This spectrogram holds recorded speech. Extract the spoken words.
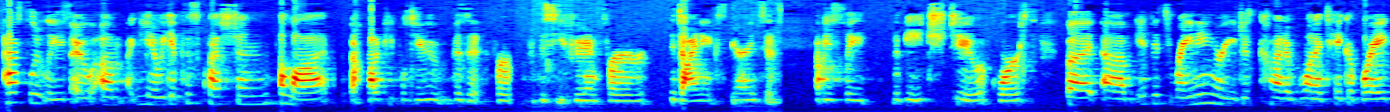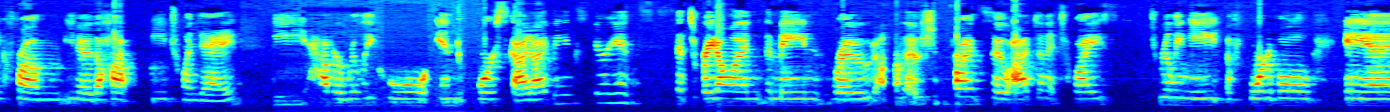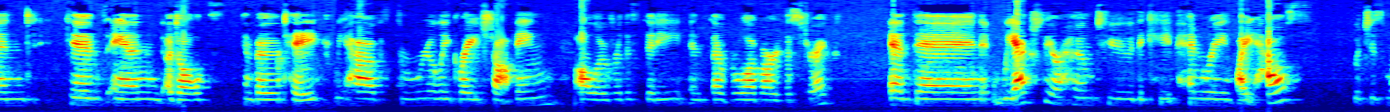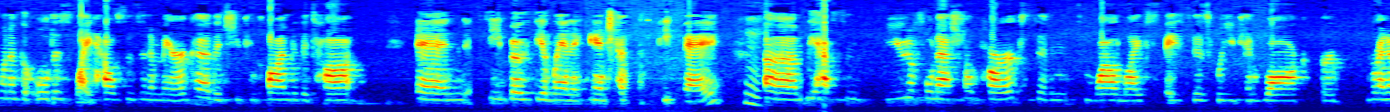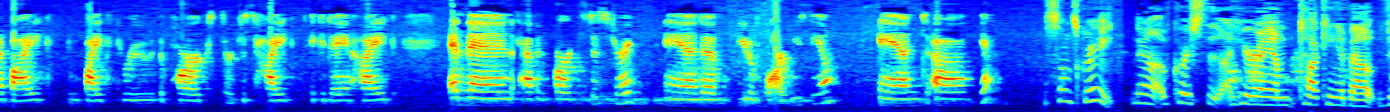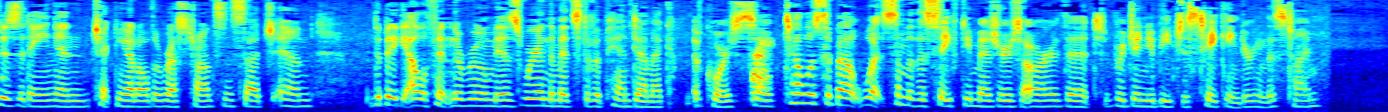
Absolutely. So, um, you know, we get this question a lot. A lot of people do visit for the seafood and for the dining experiences. Obviously, the beach too, of course. But um, if it's raining or you just kind of want to take a break from, you know, the hot beach one day, we have a really cool indoor skydiving experience that's right on the main road on the ocean front. So I've done it twice. It's really neat, affordable, and kids and adults can both take. We have some really great shopping all over the city in several of our districts. And then we actually are home to the Cape Henry Lighthouse, which is one of the oldest lighthouses in America that you can climb to the top and see both the Atlantic and Chesapeake Bay. Hmm. Um, we have some beautiful national parks and some wildlife spaces where you can walk or rent a bike and bike through the parks or just hike, take a day and hike. And then we have an arts district and a beautiful art museum. And uh, yeah. Sounds great. Now, of course, the, here I am talking about visiting and checking out all the restaurants and such. And the big elephant in the room is we're in the midst of a pandemic, of course. So right. tell us about what some of the safety measures are that Virginia Beach is taking during this time.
